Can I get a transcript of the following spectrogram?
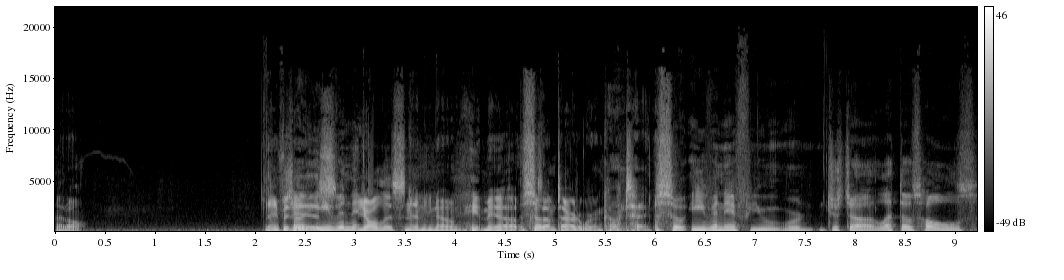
at all. And if it is, So even- y'all listening, you know, hit me up because So- I'm tired of wearing contacts. So even if you were just to let those holes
